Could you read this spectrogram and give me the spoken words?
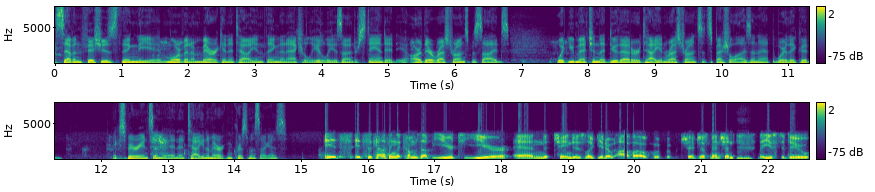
seven fishes thing, the more of an American Italian thing than actually Italy, as I understand it, are there restaurants besides what you mentioned that do that, or Italian restaurants that specialize in that, where they could experience an, an Italian American Christmas? I guess. It's it's the kind of thing that comes up year to year and changes. Like you know, Avo, which I just mentioned, mm-hmm. they used to do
